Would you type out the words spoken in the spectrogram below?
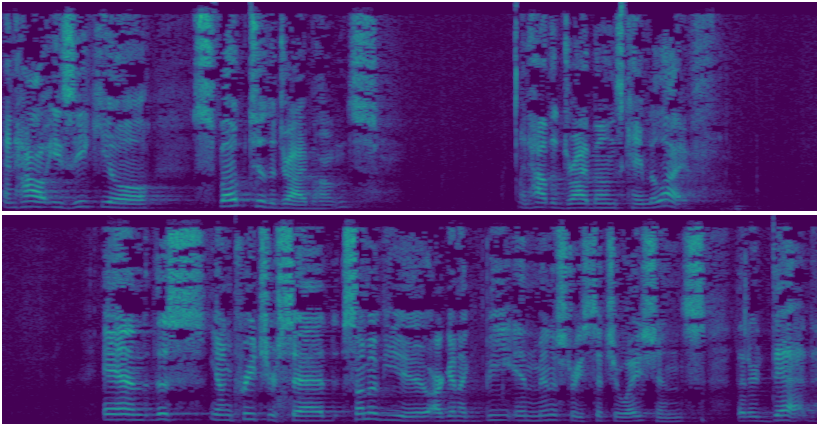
and how Ezekiel spoke to the dry bones and how the dry bones came to life. And this young preacher said, some of you are going to be in ministry situations that are dead,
